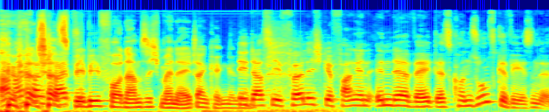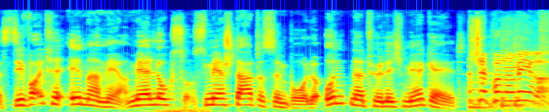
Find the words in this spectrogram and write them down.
Am Anfang Das sie, Babyphone haben sich meine Eltern sie, kennengelernt. dass sie völlig gefangen in der Welt des Konsums gewesen ist. Sie wollte immer mehr, mehr Luxus, mehr Statussymbole und natürlich mehr Geld. Porsche Panamera,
